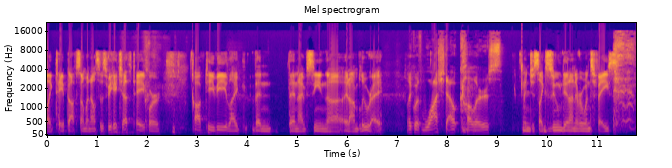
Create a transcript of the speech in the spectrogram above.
like taped off someone else's VHS tape or off TV, like than than I've seen uh, it on Blu-ray. Like with washed out colors. and just like zoomed in on everyone's face.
